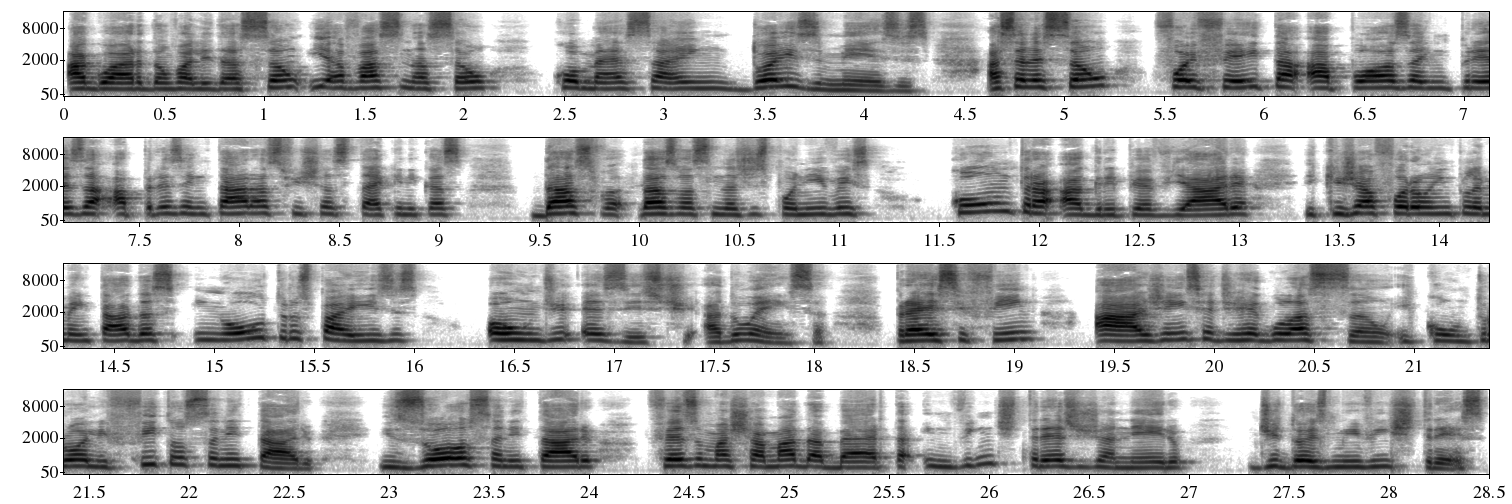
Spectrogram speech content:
aguardam validação e a vacinação começa em dois meses. A seleção foi feita após a empresa apresentar as fichas técnicas das, das vacinas disponíveis contra a gripe aviária e que já foram implementadas em outros países onde existe a doença. Para esse fim, a Agência de Regulação e Controle Fitossanitário e Zoossanitário fez uma chamada aberta em 23 de janeiro de 2023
